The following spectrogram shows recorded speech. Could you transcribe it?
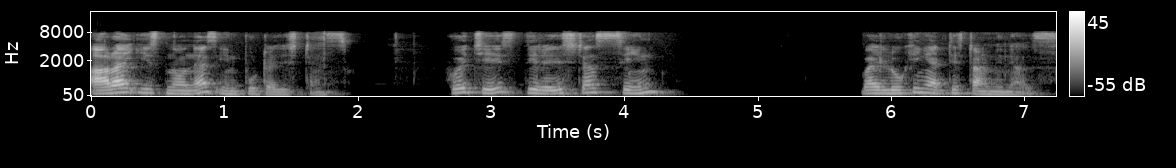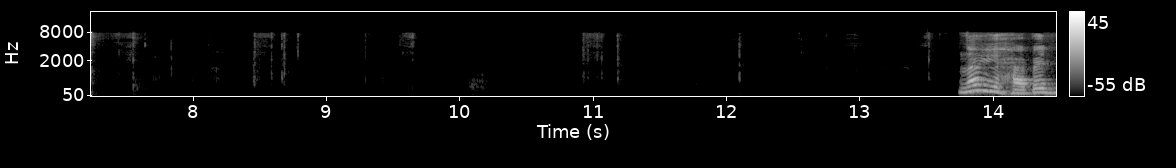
Ri is known as input resistance which is the resistance seen by looking at these terminals. Now you have a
